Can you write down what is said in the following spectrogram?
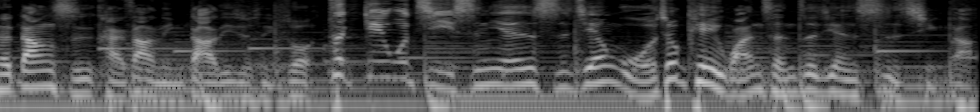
那当时凯撒林大帝就是你说，再给我几十年的时间，我就可以完成这件事情了。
